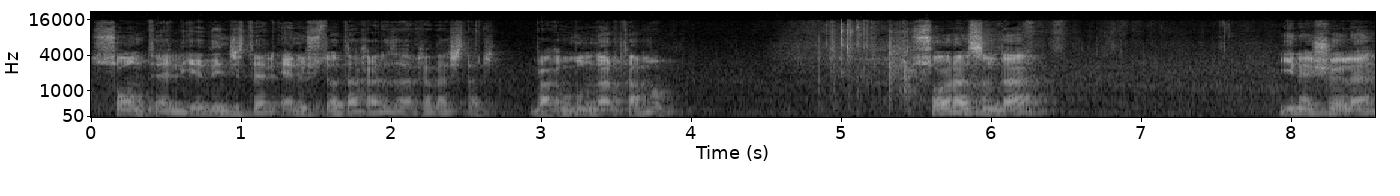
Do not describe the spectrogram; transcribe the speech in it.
son tel, 7. tel en üste takarız arkadaşlar. Bakın bunlar tamam. Sonrasında yine şöyle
